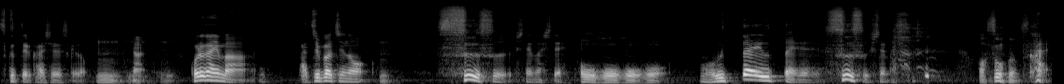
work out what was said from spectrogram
作ってる会社ですけど、うんはい、これが今バチバチのスースーしてまして、ほうほうほうほう。もう訴え訴えスースーしてます。あそうなんですか。はい。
